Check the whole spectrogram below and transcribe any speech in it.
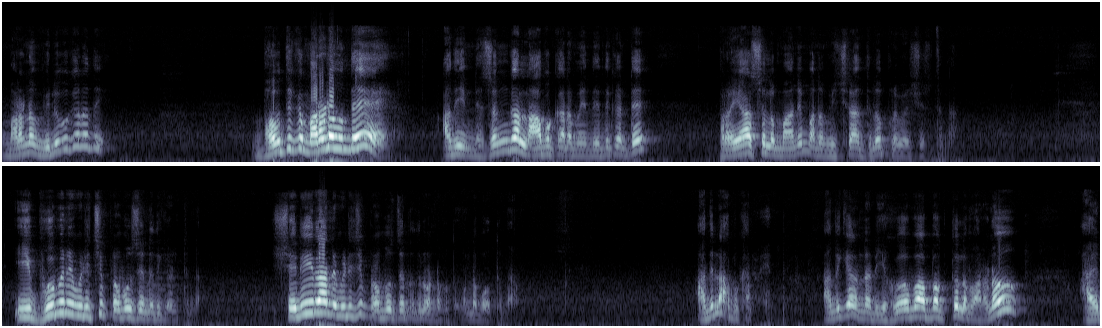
మరణం విలువ గలది. భౌతిక మరణం ఉందే అది నిజంగా లాభకరమైంది. ఎందుకంటే ప్రయాసలు మాని మనం విశ్రాంతిలో ప్రవేశిస్తున్నాం. ఈ భూమిని విడిచి ప్రభు సన్నిధికి వెళ్తున్నాం. శరీరాన్ని విడిచి ప్రభు సన్నిధిలో ఉండబో ఉండబోతున్నాం. అది లాభకరమైంది. అందుకే అన్నాడు యహోబా భక్తుల మరణం ఆయన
